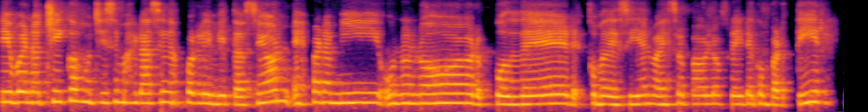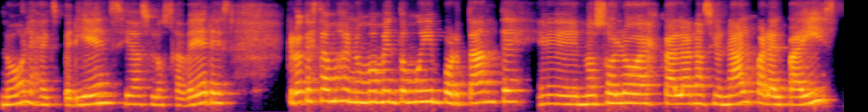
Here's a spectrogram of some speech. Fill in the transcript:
Sí, bueno chicos, muchísimas gracias por la invitación. Es para mí un honor poder, como decía el maestro Pablo Freire, compartir ¿no? las experiencias, los saberes. Creo que estamos en un momento muy importante, eh, no solo a escala nacional para el país.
